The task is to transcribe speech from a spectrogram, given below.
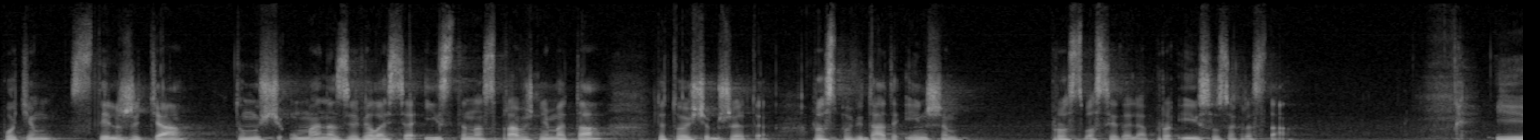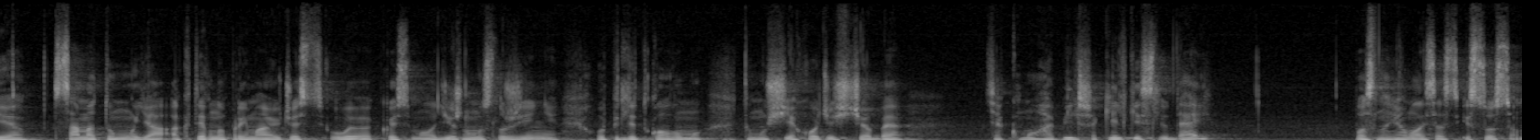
потім стиль життя, тому що у мене з'явилася істина, справжня мета для того, щоб жити, розповідати іншим про Спасителя, про Ісуса Христа. І саме тому я активно приймаю участь у якомусь молодіжному служінні, у підлітковому, тому що я хочу, щоб якомога більша кількість людей познайомилася з Ісусом.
